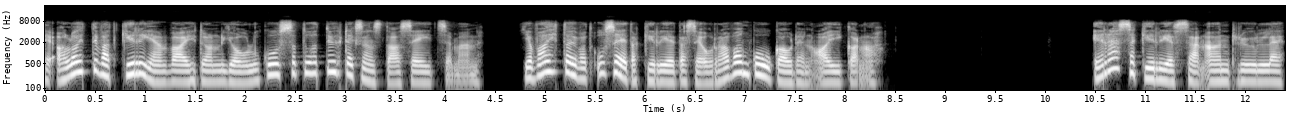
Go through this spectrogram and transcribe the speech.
He aloittivat kirjeenvaihdon joulukuussa 1907 ja vaihtoivat useita kirjeitä seuraavan kuukauden aikana. Erässä kirjessään Andrewlle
